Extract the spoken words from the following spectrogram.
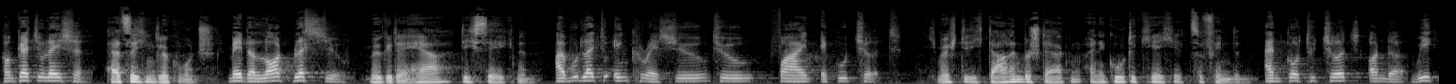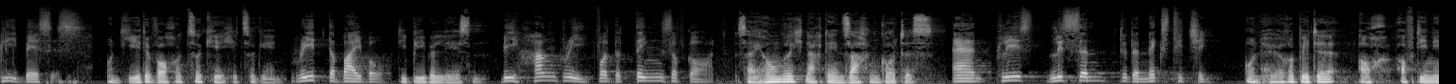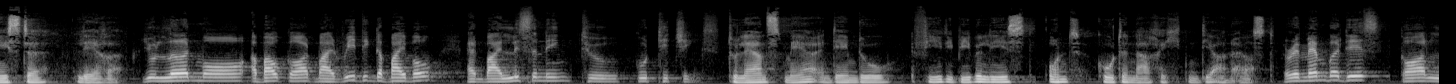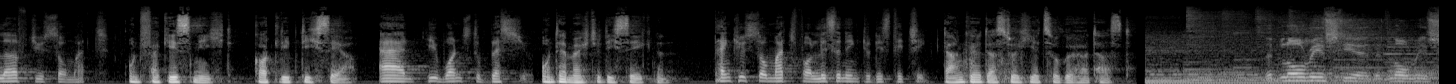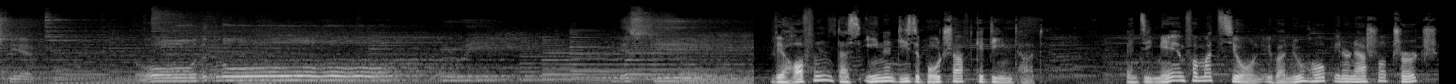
Congratulations. Herzlichen Glückwunsch. May the Lord bless you. Möge der Herr dich segnen. I would like to encourage you to find a good church. Ich möchte dich darin bestärken, eine gute Kirche zu finden and go to church on the weekly basis. Und jede Woche zur Kirche zu gehen, Read the Bible. die Bibel lesen. Be hungry for the things of God. Sei hungrig nach den Sachen Gottes And please listen to the next teaching. und höre bitte auch auf die nächste Lehre. You learn more about God by reading the Bible and by listening to good teachings. Du lernst mehr, indem du viel die Bibel liest und gute Nachrichten dir anhörst. Remember this God loved you so much, Und vergiss nicht, Gott liebt dich sehr and He wants to bless you. und er möchte dich segnen. Thank you so much for listening to this teaching. Danke, dass du hier zugehört hast. The glory is here, the glory is here. Oh, the glory is here. Wir hoffen, dass Ihnen diese Botschaft gedient hat. Wenn Sie mehr Informationen über New Hope International Church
